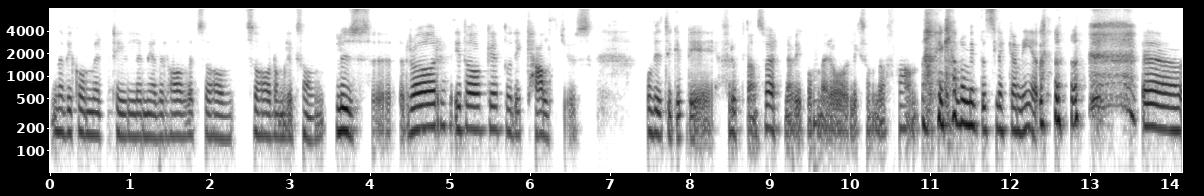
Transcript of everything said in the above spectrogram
När vi kommer till Medelhavet så har, så har de liksom lysrör i taket och det är kallt ljus. Och vi tycker det är fruktansvärt när vi kommer och liksom, vad fan, kan de inte släcka ner? Eh,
